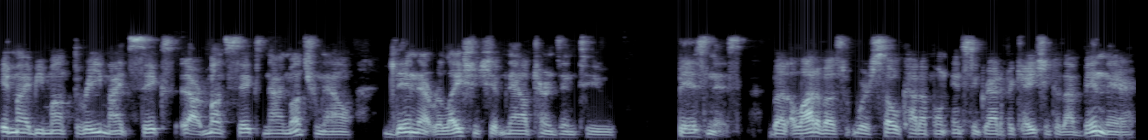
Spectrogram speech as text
it might be month three, month six, or month six, nine months from now. Then that relationship now turns into business. But a lot of us, we're so caught up on instant gratification because I've been there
